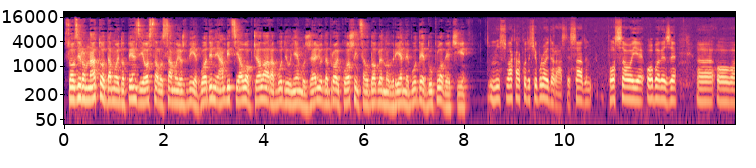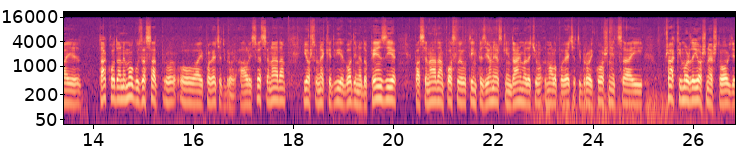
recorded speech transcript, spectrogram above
S obzirom na to da mu je do penzije ostalo samo još dvije godine, ambicija ovog pčelara budi u njemu želju da broj košnica u dogledno vrijeme bude duplo veći. Svakako da će broj da raste. Sad posao je obaveze uh, ovaj, tako da ne mogu za sad pro, ovaj, povećati broj, ali sve se nadam, još su neke dvije godine do penzije, pa se nadam posle u tim penzionerskim danima da ćemo malo povećati broj košnica i čak i možda još nešto ovdje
